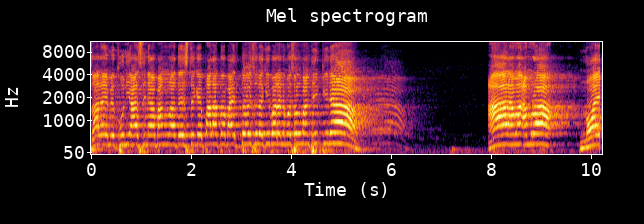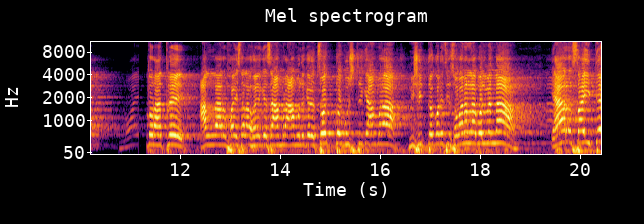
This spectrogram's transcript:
জালেমে খুনি আসিনা, বাংলাদেশ থেকে পালাতে বাধ্য হয়েছিল, কি বলেন মুসলমান ঠিক কিনা? আর আমা- আমরা নয় রাত্রে আল্লাহর ফয়সালা হয়ে গেছে, আমরা আমলকের চোদ্দ গোষ্ঠীকে আমরা নিষিদ্ধ করেছি সোমান আল্লাহ বলবেন না? এর চাইতে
